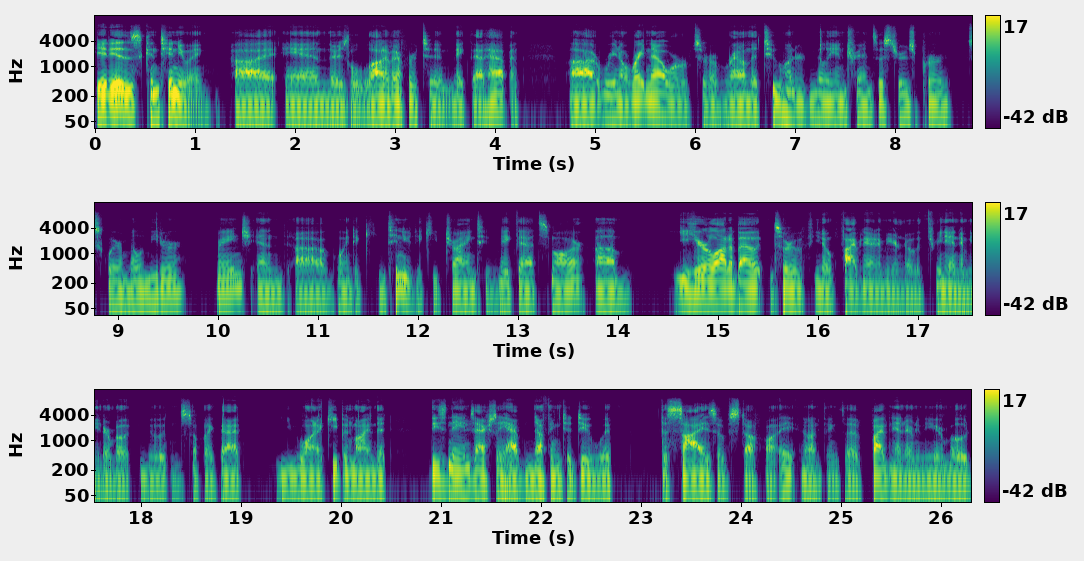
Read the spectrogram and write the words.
it is continuing, uh, and there's a lot of effort to make that happen. Uh, you know, right now we're sort of around the 200 million transistors per square millimeter range, and uh, going to continue to keep trying to make that smaller. Um, you hear a lot about sort of you know five nanometer node, three nanometer node, and stuff like that. You want to keep in mind that these names actually have nothing to do with the size of stuff on, eh, on things. The five nanometer mode,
